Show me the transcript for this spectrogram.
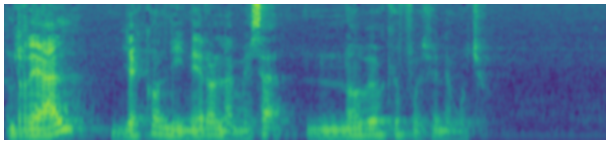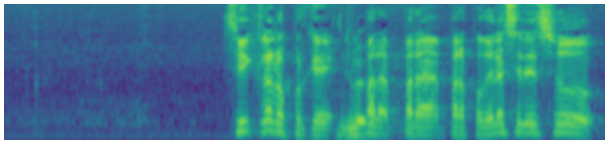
real, ya con dinero en la mesa, no veo que funcione mucho. Sí, claro, porque para, para, para poder hacer eso,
